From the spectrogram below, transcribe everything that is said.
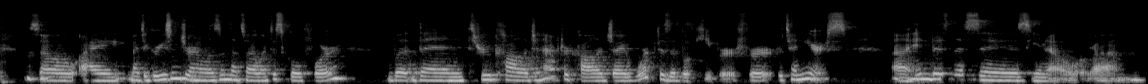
Mm-hmm. So I my degree's in journalism, that's what I went to school for. But then through college and after college, I worked as a bookkeeper for, for 10 years uh, in businesses, you know, um,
